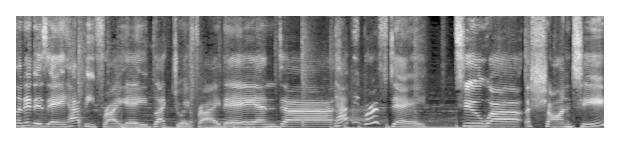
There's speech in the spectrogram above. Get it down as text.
Seales, and it is a happy Friday, Black Joy Friday, and uh, happy birthday to uh, Ashanti.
